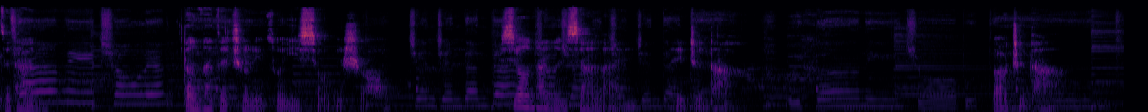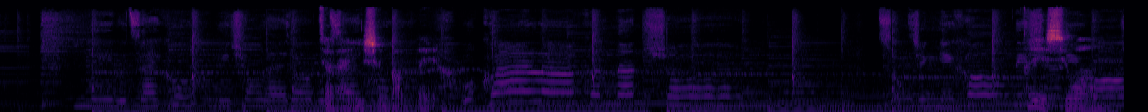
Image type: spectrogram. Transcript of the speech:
在他。当他在车里坐一宿的时候，希望他能下来陪着他，抱着他，叫他一声宝贝啊。他也希望，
